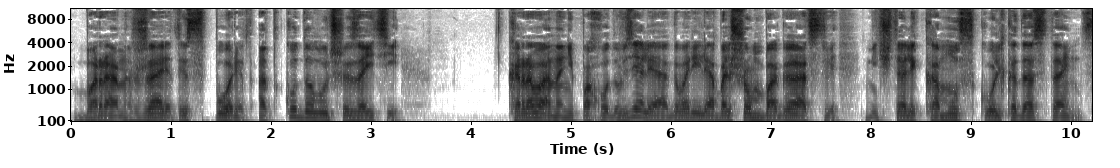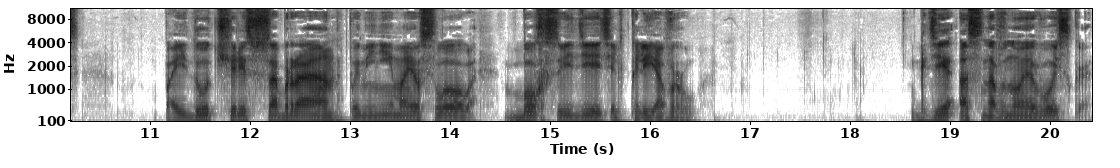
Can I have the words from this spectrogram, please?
барана жарят и спорят, откуда лучше зайти. Караван они, походу, взяли, а говорили о большом богатстве, мечтали, кому сколько достанется. Пойдут через Собран, помяни мое слово, бог свидетель, коли я вру. «Где основное войско?»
